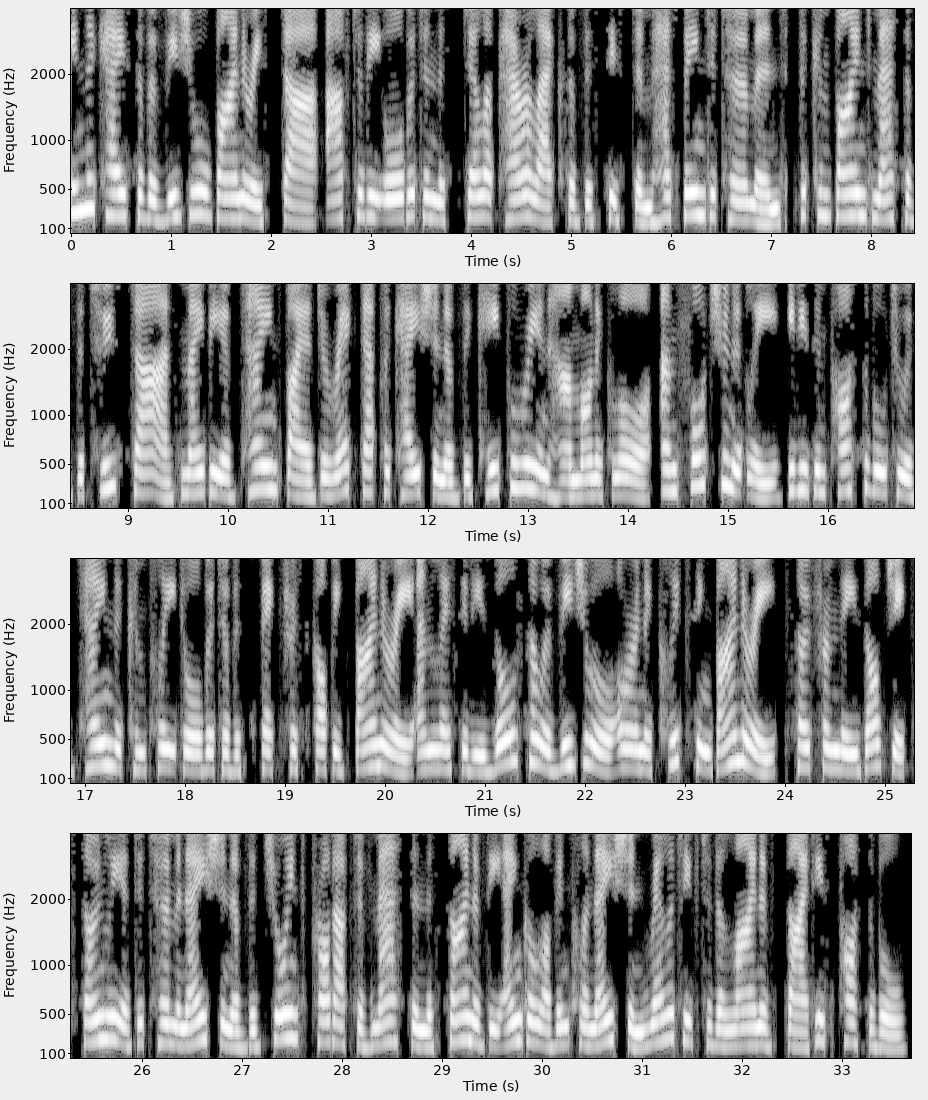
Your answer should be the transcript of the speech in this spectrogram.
In the case of a visual binary star, after the orbit and the stellar parallax of the system has been determined, the combined mass of the two stars may be obtained by a direct application of the Keplerian harmonic law. Unfortunately, it is impossible to obtain the complete orbit of a spectroscopic binary unless it is also a visual or an eclipsing binary, so from these objects only a determination of the joint product of mass and the sign of the angle angle of inclination relative to the line of sight is possible.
